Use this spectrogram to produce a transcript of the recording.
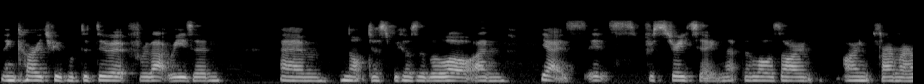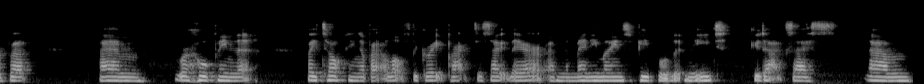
encourage people to do it for that reason, um, not just because of the law. And yeah, it's it's frustrating that the laws aren't aren't firmer, but um, we're hoping that by talking about a lot of the great practice out there and the many millions of people that need good access, um,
